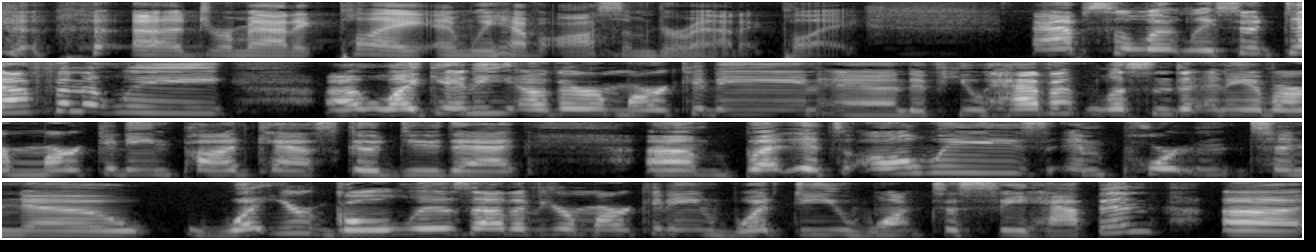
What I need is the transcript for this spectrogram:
uh, dramatic play, and we have awesome dramatic play. Absolutely. So definitely, uh, like any other marketing, and if you haven't listened to any of our marketing podcasts, go do that. Um, but it's always important to know what your goal is out of your marketing. What do you want to see happen? Uh,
